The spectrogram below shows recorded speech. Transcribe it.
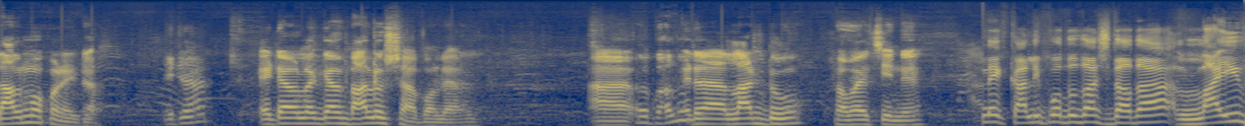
লালমোহন এটা। এটা? এটা হলো গিয়ে বালুশা বলে। আর এটা লাড্ডু সবাই চিনে। কালীপদ দাস দাদা লাইভ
